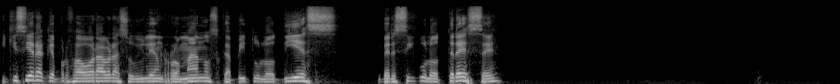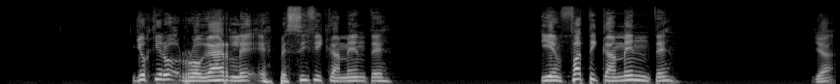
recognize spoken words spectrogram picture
y quisiera que por favor abra su Biblia en Romanos capítulo 10, versículo 13. yo quiero rogarle específicamente y enfáticamente, ¿ya?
